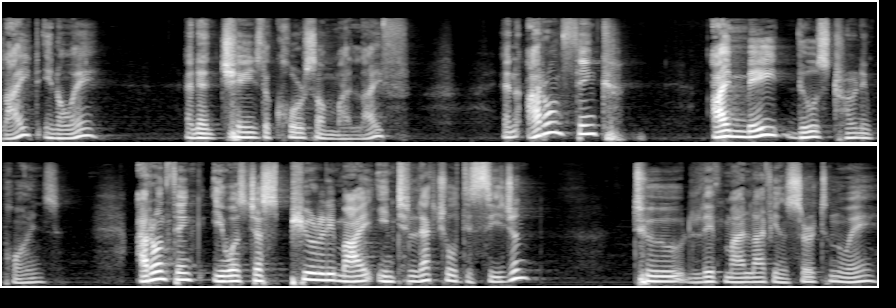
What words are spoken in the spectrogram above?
light in a way and then changed the course of my life. And I don't think I made those turning points. I don't think it was just purely my intellectual decision to live my life in a certain way.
